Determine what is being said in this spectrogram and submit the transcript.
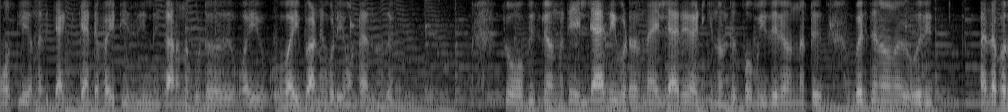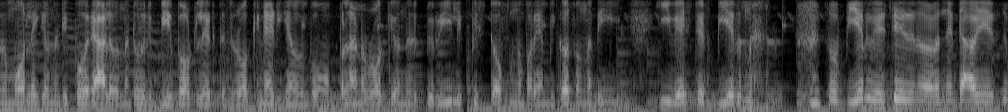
മോസ്റ്റ്ലി വന്നിട്ട് ജാക്കി ചാന്റെ ഫൈറ്റ് സീൻ കാണുന്ന കൂട്ട് വൈബാണ് ഇവിടെയും ഉണ്ടായിരുന്നത്. സോ ഓഫീസിൽ വന്നിട്ട് എല്ലാവരും ഇവിടെ നിന്ന് എല്ലാവരും അടിക്കുന്നുണ്ട്. സോ ഇതിൽ വന്നിട്ട് ഒരുത്തന ഒരു എന്താ പറയുക മോറിലേക്ക് വന്നിട്ട് ഇപ്പോൾ ഒരാൾ വന്നിട്ട് ഒരു ബി ബോട്ടിൽ എടുത്തിട്ട് റോക്കിനെ അടിക്കാൻ പോകുമ്പോൾ അപ്പോഴാണ് റോക്കി വന്നിട്ട് റിയലി പിസ്റ്റ് ഓഫ് എന്ന് പറയാം. ബിക്കോസ് വന്നിട്ട് ഈ ഈ വേസ്റ്റഡ് ബിയർ എന്ന് സോ ബിയർ വേസ്റ്റ് ചെയ്തെന്ന് പറഞ്ഞിട്ട് അവനെ എടുത്ത്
